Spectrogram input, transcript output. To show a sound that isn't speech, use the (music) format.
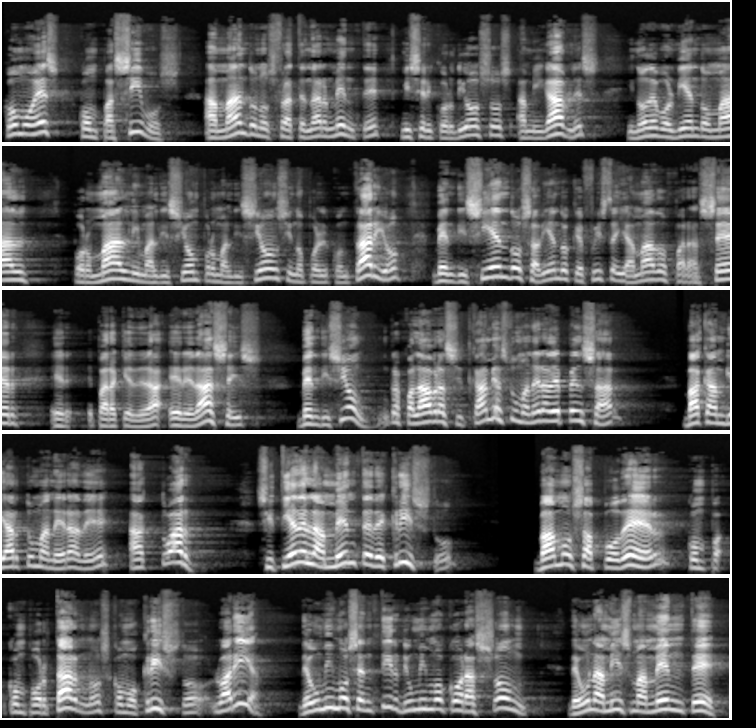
¿Cómo es? Compasivos, amándonos fraternalmente, misericordiosos, amigables, y no devolviendo mal por mal ni maldición por maldición, sino por el contrario, bendiciendo, sabiendo que fuiste llamados para ser, para que heredaseis bendición. En otras palabras, si cambias tu manera de pensar, va a cambiar tu manera de actuar. Si tienes la mente de Cristo, vamos a poder comportarnos como Cristo lo haría, de un mismo sentir, de un mismo corazón, de una misma mente,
